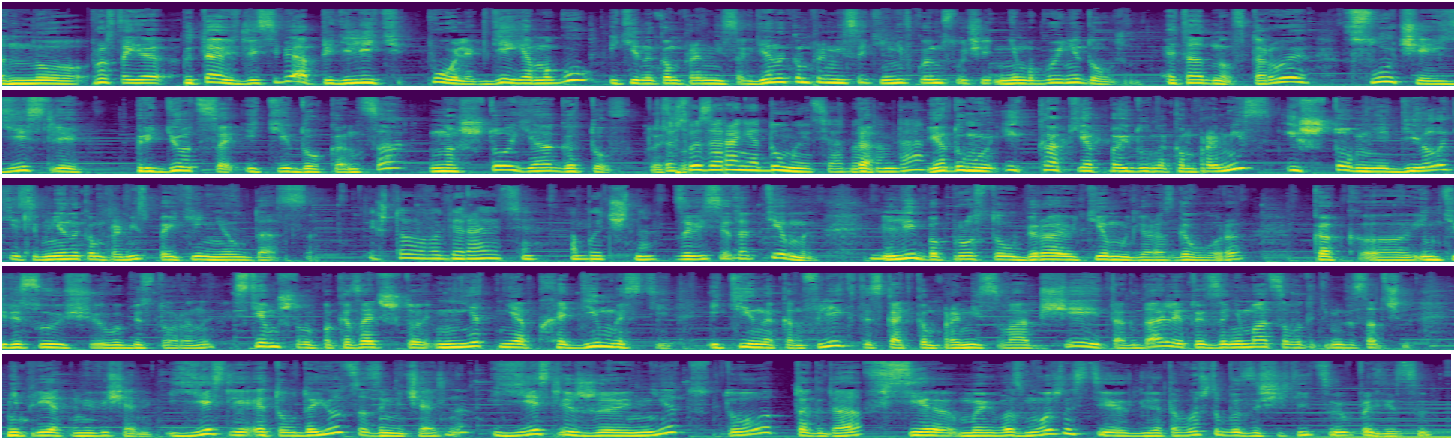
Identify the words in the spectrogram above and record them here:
Но просто я пытаюсь для себя определить поле, где я могу идти на компромисс, а где на компромисс идти ни в коем случае не могу и не должен. Это одно. Второе, в случае, если придется идти до конца, на что я готов. То есть, То есть вот, вы заранее думаете об да, этом, да? Я думаю, и как я пойду на компромисс, и что мне делать, если мне на компромисс пойти не удастся. И что вы выбираете обычно? Зависит от темы. Либо просто убираю тему для разговора, как э, интересующую обе стороны, с тем, чтобы показать, что нет необходимости идти на конфликт, искать компромисс вообще и так далее, то есть заниматься вот этими достаточно неприятными вещами. Если это удается, замечательно. Если же нет, то тогда все мои возможности для того, чтобы защитить свою позицию.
